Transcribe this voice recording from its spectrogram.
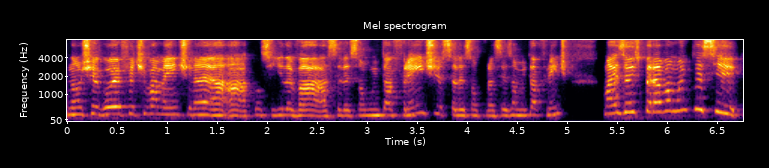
não chegou efetivamente né, a, a conseguir levar a seleção muito à frente, a seleção francesa muito à frente mas eu esperava muito desse,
